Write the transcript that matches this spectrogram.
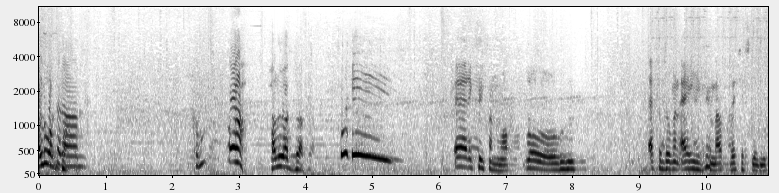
Hallo Akbar. Kom. Oh, Hallo Akbar. Woehie. En ik vlieg van hem af. Wow. Even door mijn eigen granaat weggeslingerd.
